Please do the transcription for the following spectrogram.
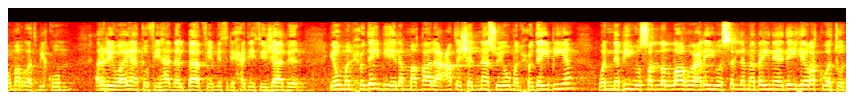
ومرت بكم الروايات في هذا الباب في مثل حديث جابر يوم الحديبية لما قال عطش الناس يوم الحديبية والنبي صلى الله عليه وسلم بين يديه ركوة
